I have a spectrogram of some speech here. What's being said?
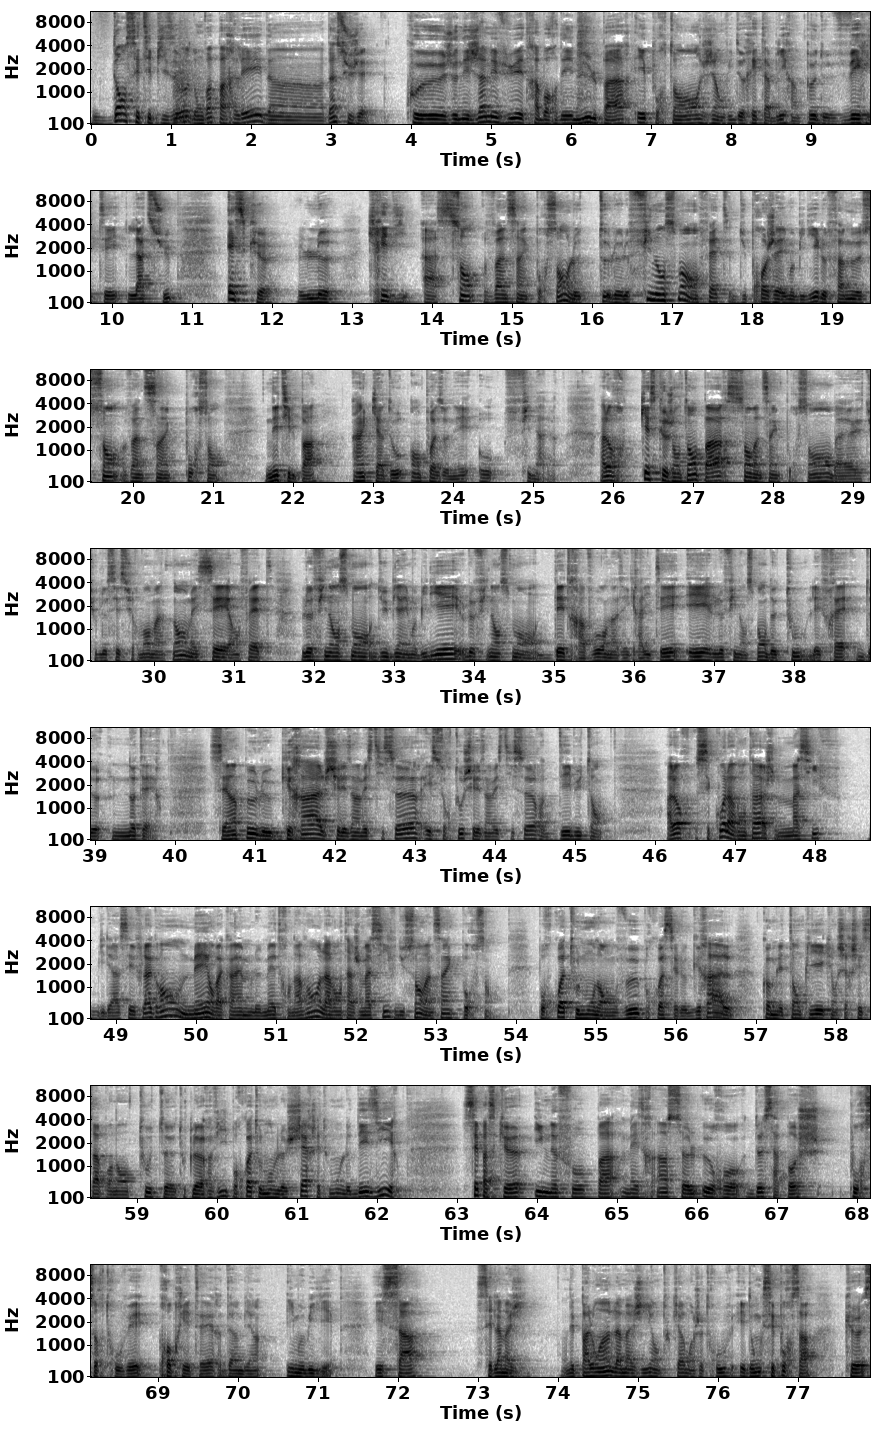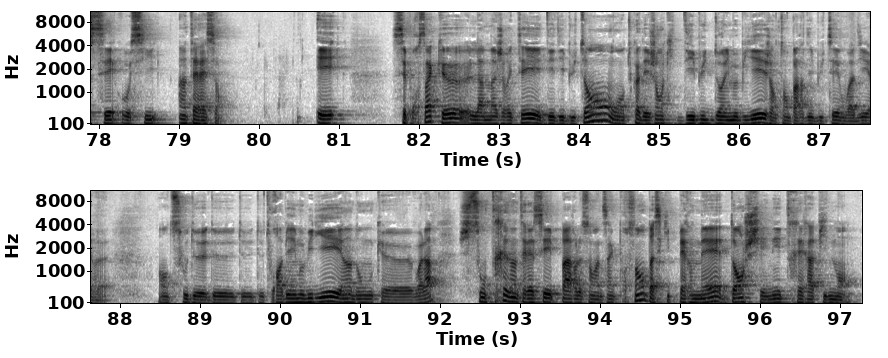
Dans cet épisode, on va parler d'un sujet que je n'ai jamais vu être abordé nulle part et pourtant j'ai envie de rétablir un peu de vérité là-dessus. Est-ce que le crédit à 125%, le, financement en fait du projet immobilier, le fameux 125%, n'est-il pas un cadeau empoisonné au final? Alors, qu'est-ce que j'entends par 125% ben, Tu le sais sûrement maintenant, mais c'est en fait le financement du bien immobilier, le financement des travaux en intégralité et le financement de tous les frais de notaire. C'est un peu le Graal chez les investisseurs et surtout chez les investisseurs débutants. Alors, c'est quoi l'avantage massif? Il est assez flagrant, mais on va quand même le mettre en avant, l'avantage massif du 125%. Pourquoi tout le monde en veut? Pourquoi c'est le Graal? Comme les Templiers qui ont cherché ça pendant toute, toute leur vie Pourquoi tout le monde le cherche et tout le monde le désire? C'est parce que il ne faut pas mettre un seul euro de sa poche pour se retrouver propriétaire d'un bien immobilier. Et ça, c'est de la magie. On n'est pas loin de la magie, en tout cas, moi je trouve. Et donc c'est pour ça que c'est aussi intéressant. Et c'est pour ça que la majorité des débutants, ou en tout cas des gens qui débutent dans l'immobilier, j'entends par débuter, on va dire, euh, en dessous de, de, trois biens immobiliers, hein, donc euh, voilà, sont très intéressés par le 125% parce qu'il permet d'enchaîner très rapidement.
